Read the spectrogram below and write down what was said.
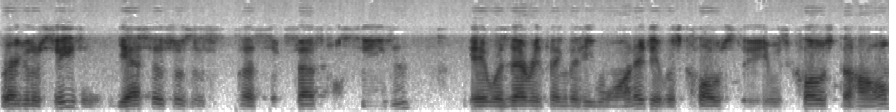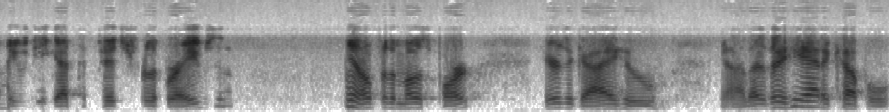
regular season. Yes, this was a, a successful season. It was everything that he wanted. It was close. To, he was close to home. He, he got to pitch for the Braves, and you know, for the most part, here's a guy who, you know, there, there, he had a couple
